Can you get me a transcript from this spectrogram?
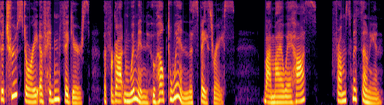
The True Story of Hidden Figures The Forgotten Women Who Helped Win the Space Race by Maya Wei-Hass from Smithsonian.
